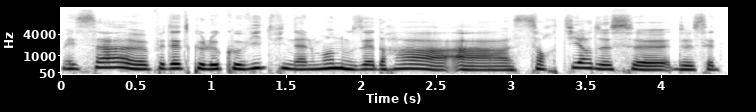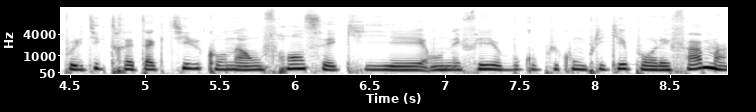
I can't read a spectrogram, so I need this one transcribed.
Mais ça, euh, peut-être que le Covid finalement nous aidera à, sortir de, ce, de, cette politique très tactile qu'on a en France et qui est en effet beaucoup plus compliquée pour les femmes.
